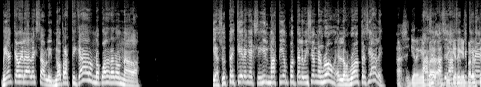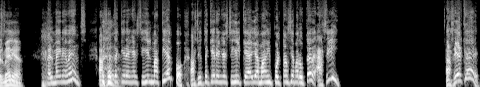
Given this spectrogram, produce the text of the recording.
Vean que vele a Alexa Bliss. No practicaron, no cuadraron nada. Y así ustedes quieren exigir más tiempo en televisión en Raw, en los Raw especiales. Así quieren ir Así- para, así- así así quieren ir para el main event. Así ustedes quieren exigir más tiempo. Así ustedes quieren exigir que haya más importancia para ustedes. Así. Así es que.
